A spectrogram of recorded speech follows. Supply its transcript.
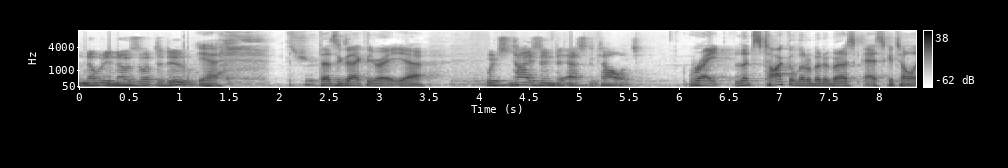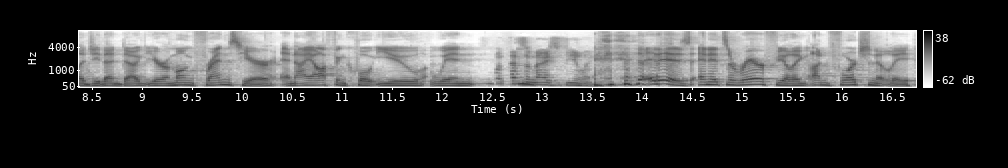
nobody knows what to do, Yeah. That's exactly right. Yeah. which ties into eschatology. Right. Let's talk a little bit about eschatology then, Doug. You're among friends here, and I often quote you when But that's a nice feeling. it is, and it's a rare feeling, unfortunately,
